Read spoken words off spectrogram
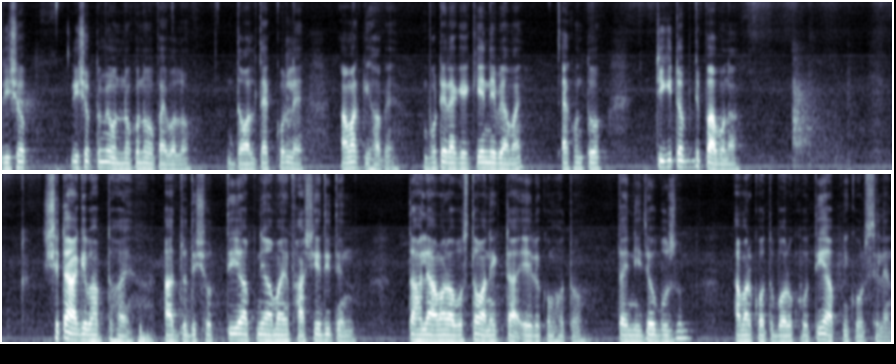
ঋষভ ঋষভ তুমি অন্য কোনো উপায় বলো। দল ত্যাগ করলে আমার কি হবে? ভোটের আগে কে নেবে আমায়? এখন তো টিকিট অবধি পাবো না। সেটা আগে ভাবতে হয়। আর যদি সত্যি আপনি আমায় ফাঁসিয়ে দিতেন, তাহলে আমার অবস্থা অনেকটা এরকম হতো। তাই নিজেও বুঝুন, আমার কত বড় ক্ষতি আপনি করছিলেন।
